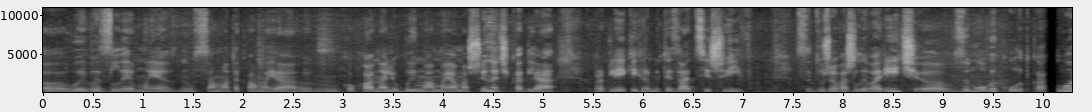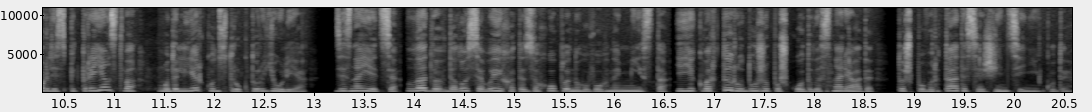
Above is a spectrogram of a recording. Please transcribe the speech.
Е, Вивезли ми, ну, сама така моя кохана, любима моя машиночка для проклейки герметизації швів. Це дуже важлива річ е, в зимових куртках. Гордість підприємства модельєр-конструктор Юлія. Зізнається, ледве вдалося виїхати з захопленого вогнем міста. Її квартиру дуже пошкодили снаряди, тож повертатися жінці нікуди.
